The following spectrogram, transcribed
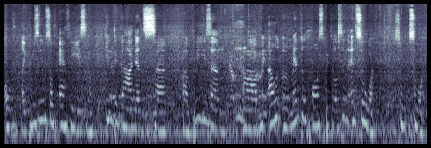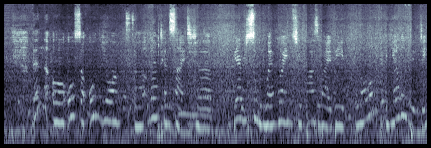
of like museums of atheism, kindergartens, uh, prison, mental hospitals, and, and so on, so so on. Then also on your uh, left-hand side. Uh, very soon we're going to pass by the long yellow building,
